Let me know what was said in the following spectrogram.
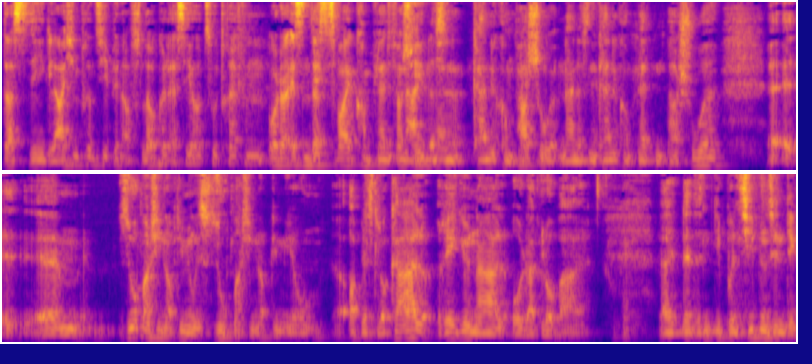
dass die gleichen Prinzipien aufs Local SEO zutreffen? Oder sind das zwei komplett Nein, verschiedene das sind keine kompletten Paar Schuhe? Nein, das sind keine kompletten Paar Schuhe. Äh, äh, ähm, Suchmaschinenoptimierung ist Suchmaschinenoptimierung. Ob jetzt lokal, regional oder global. Äh, das sind- Die Prinzipien sind die,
